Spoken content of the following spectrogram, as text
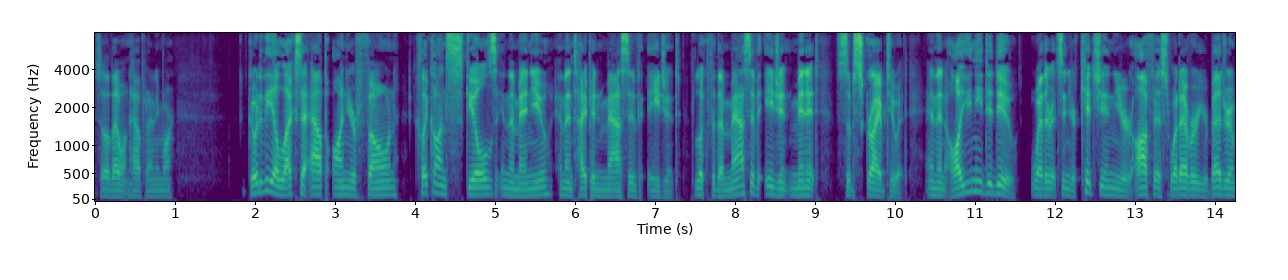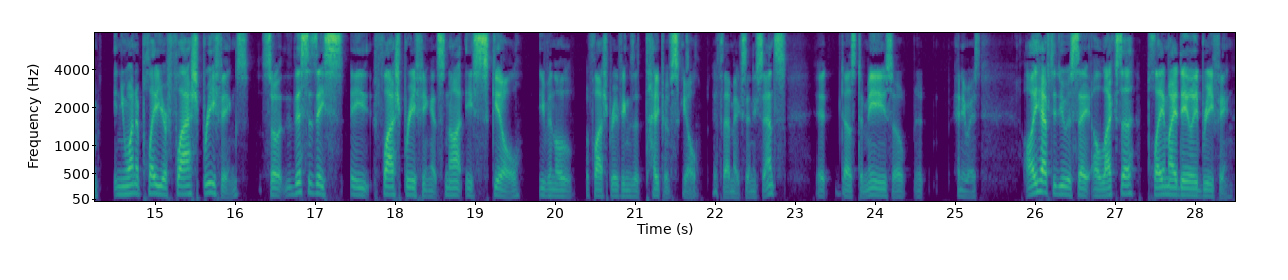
So that won't happen anymore. Go to the Alexa app on your phone Click on skills in the menu and then type in Massive Agent. Look for the Massive Agent Minute, subscribe to it. And then all you need to do, whether it's in your kitchen, your office, whatever, your bedroom, and you want to play your flash briefings. So this is a, a flash briefing, it's not a skill, even though a flash briefing is a type of skill, if that makes any sense. It does to me. So, it, anyways, all you have to do is say, Alexa, play my daily briefing.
